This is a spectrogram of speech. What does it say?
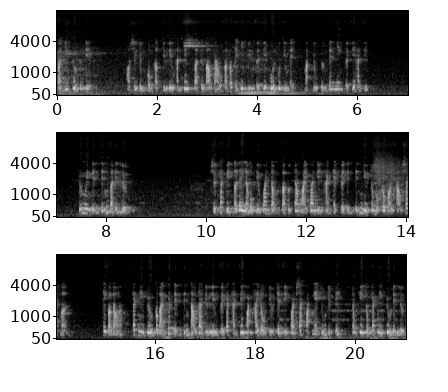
và nghiên cứu thực địa. Họ sử dụng hỗn hợp dữ liệu hành vi và từ báo cáo và có thể di chuyển về phía cuối của chiều này, mặc dù thường nên nghiêng về phía hành vi. Thứ nguyên định tính và định lượng. Sự khác biệt ở đây là một điều quan trọng và vượt ra ngoài quan điểm hạn hẹp về định tính như trong một câu hỏi khảo sát mở. Thay vào đó, các nghiên cứu có bản chất định tính tạo ra dữ liệu về các hành vi hoặc thái độ dựa trên việc quan sát hoặc nghe chúng trực tiếp, trong khi trong các nghiên cứu định lượng,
